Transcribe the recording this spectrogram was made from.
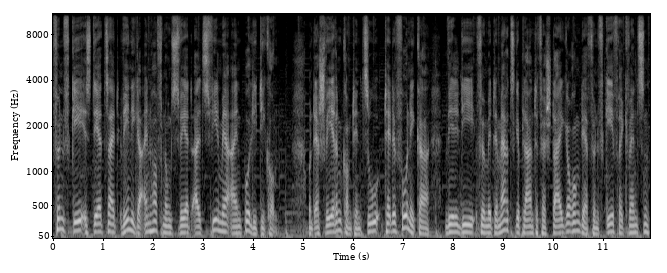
5G ist derzeit weniger ein Hoffnungswert als vielmehr ein Politikum. Und erschwerend kommt hinzu, Telefonica will die für Mitte März geplante Versteigerung der 5G-Frequenzen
